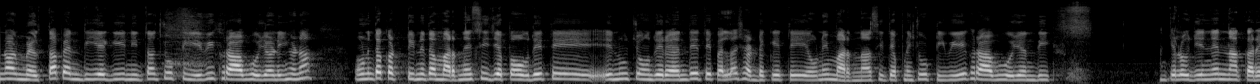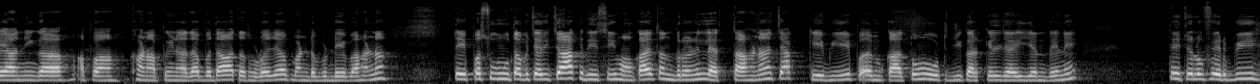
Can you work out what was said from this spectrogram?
ਨਾਲ ਮਿਲਤਾ ਪੈਂਦੀ ਹੈਗੀ, ਨਹੀਂ ਤਾਂ ਝੋਟੀ ਇਹ ਵੀ ਖਰਾਬ ਹੋ ਜਾਣੀ, ਹਨਾ? ਉਹਨੇ ਤਾਂ ਕੱਟੀ ਨੇ ਤਾਂ ਮਰਨੇ ਸੀ ਜੇ ਆਪਾਂ ਉਹਦੇ ਤੇ ਇਹਨੂੰ ਚੋਂਦੇ ਰਹਿੰਦੇ ਤੇ ਪਹਿਲਾਂ ਛੱਡ ਕੇ ਤੇ ਉਹਨੇ ਮਰਨਾ ਸੀ ਤੇ ਆਪਣੀ ਝੋਟੀ ਵੀ ਇਹ ਖਰਾਬ ਹੋ ਜਾਂਦੀ। ਚਲੋ ਜਿਹਨੇ ਨਾ ਕਰਿਆ ਨੀਗਾ, ਆਪਾਂ ਖਾਣਾ ਪੀਣਾ ਦਾ ਵਧਾ ਤਾਂ ਥੋੜਾ ਜਿਹਾ ਵੰਡ ਵੰਡੇਵਾ, ਹਨਾ? ਤੇ ਪਸ਼ੂ ਨੂੰ ਤਾਂ ਵਿਚਾਰੀ ਝਾਕਦੀ ਸੀ, ਹੌਂਕਾ ਤੇ ਅੰਦਰੋਂ ਇਹਨੇ ਲੈਤਾ, ਹਨਾ? ਝਾਕ ਕੇ ਵੀ ਇਹ ਮਕਾ ਤੋਂ ਉੱਠ ਜੀ ਕਰਕੇ ਲਿਜਾਈ ਜਾਂਦੇ ਨੇ। ਤੇ ਚਲੋ ਫਿਰ ਵੀ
